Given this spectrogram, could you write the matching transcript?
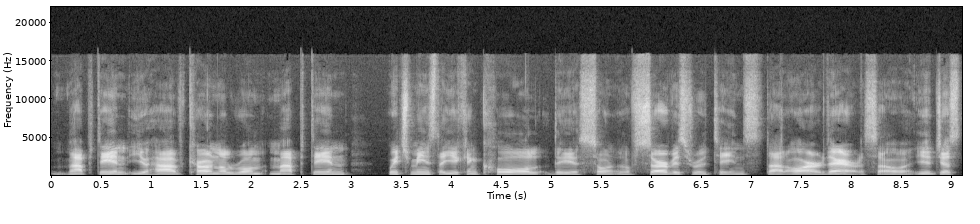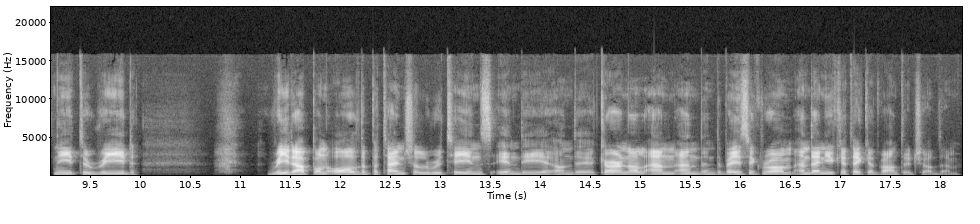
mapped in, you have kernel ROM mapped in, which means that you can call the sort of service routines that are there. So you just need to read read up on all the potential routines in the on the kernel and and in the basic ROM, and then you can take advantage of them.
